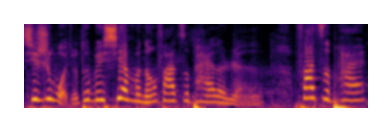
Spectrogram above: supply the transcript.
其实我就特别羡慕能发自拍的人，发自拍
